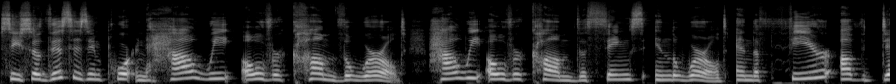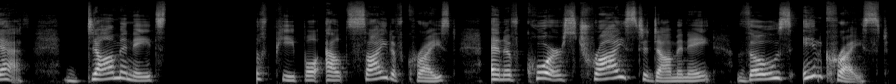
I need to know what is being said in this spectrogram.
See, so this is important how we overcome the world, how we overcome the things in the world. And the fear of death dominates of people outside of Christ, and of course, tries to dominate those in Christ.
